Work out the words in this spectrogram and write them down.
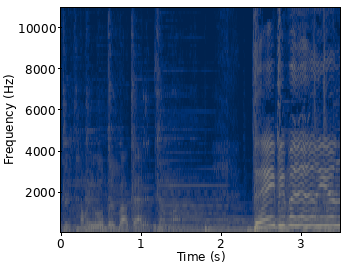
just tell me a little bit about that if you don't mind. Baby, will you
